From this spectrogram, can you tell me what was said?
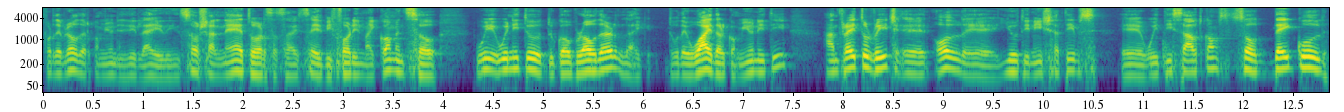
for the broader community, like in social networks, as I said before in my comments. So we, we need to, to go broader, like to the wider community, and try to reach uh, all the youth initiatives uh, with these outcomes so they could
